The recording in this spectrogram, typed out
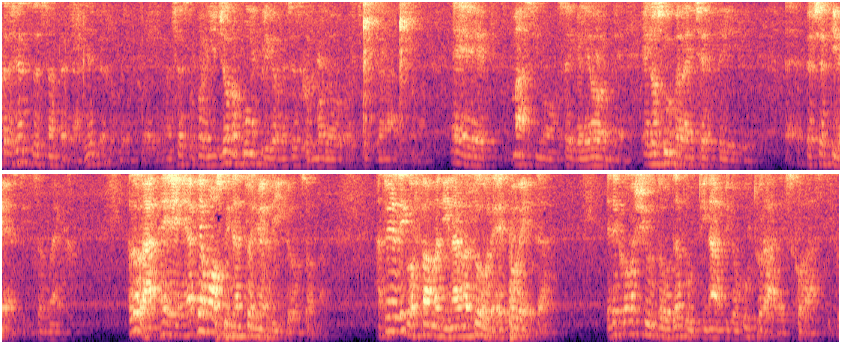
360 gradi, è vero, Francesco poi ogni giorno pubblica, Francesco in modo eccezionale, insomma. E, Massimo segue le orme e lo supera certi, eh, per certi versi, insomma, ecco. Allora, eh, abbiamo ospite Antonio Enrico, insomma. Antonio Enrico ha fama di narratore e poeta ed è conosciuto da tutti in ambito culturale e scolastico.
